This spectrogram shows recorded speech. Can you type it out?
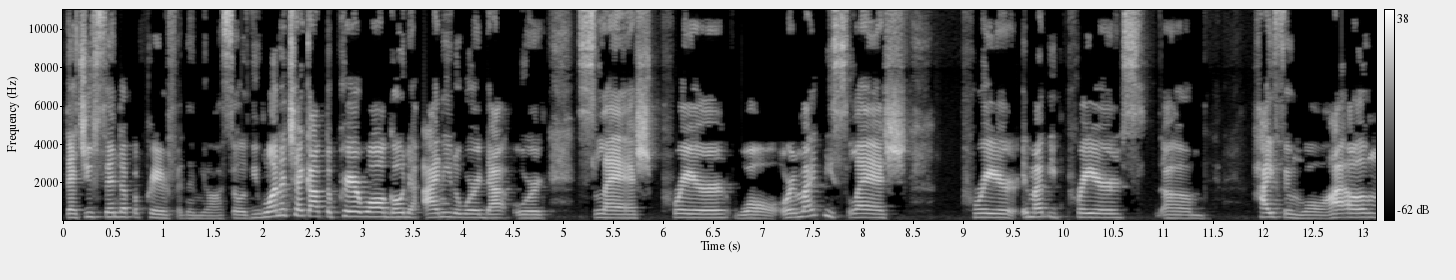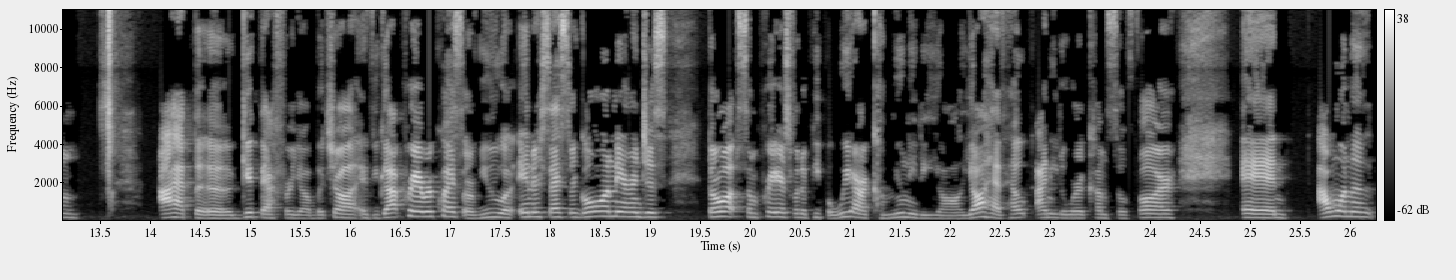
that you send up a prayer for them, y'all. So if you want to check out the prayer wall, go to I need a word.org slash prayer wall, or it might be slash prayer, it might be prayers um, hyphen wall. I um I have to get that for y'all. But y'all, if you got prayer requests or if you are intercessor, go on there and just throw up some prayers for the people. We are a community, y'all. Y'all have helped. I need a word come so far. And I wanna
